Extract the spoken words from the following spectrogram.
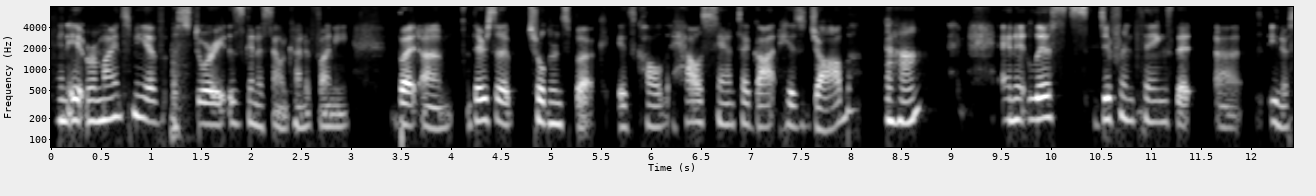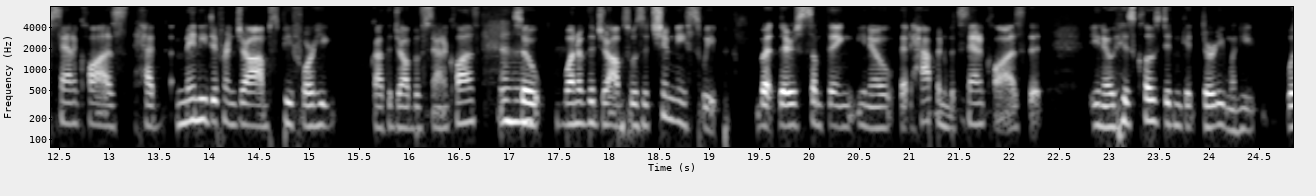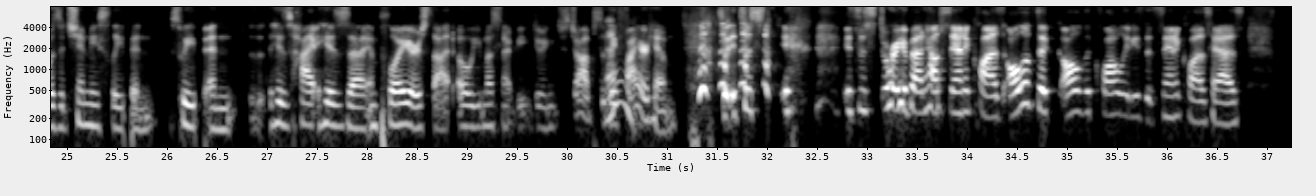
And it reminds me of a story. This is going to sound kind of funny, but um, there's a children's book. It's called How Santa Got His Job. Uh-huh. And it lists different things that, uh, you know, Santa Claus had many different jobs before he got the job of Santa Claus. uh-huh. So one of the jobs was a chimney sweep, but there's something you know that happened with Santa Claus that you know his clothes didn't get dirty when he was a chimney sweep and sweep, and his high, his uh, employers thought, oh, you must not be doing this job, so they Oh. fired him. so it's a it's a story about how Santa Claus, all of the all of the qualities that Santa Claus has.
